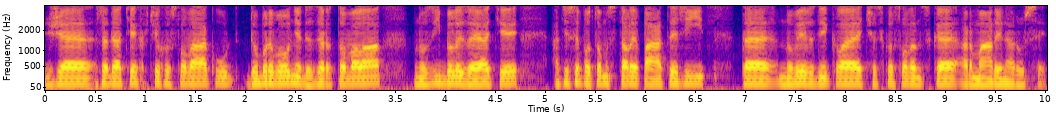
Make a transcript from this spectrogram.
že řada těch Čechoslováků dobrovolně dezertovala, mnozí byli zajati a ti se potom stali páteří té nově vzniklé československé armády na Rusy.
